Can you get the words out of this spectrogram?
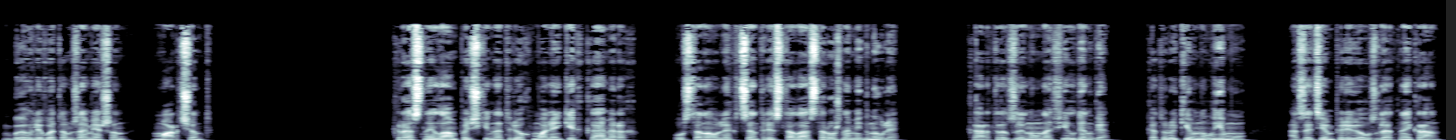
Был ли в этом замешан Марчант? Красные лампочки на трех маленьких камерах, установленных в центре стола, осторожно мигнули. Картер взглянул на Филдинга, который кивнул ему, а затем перевел взгляд на экран.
